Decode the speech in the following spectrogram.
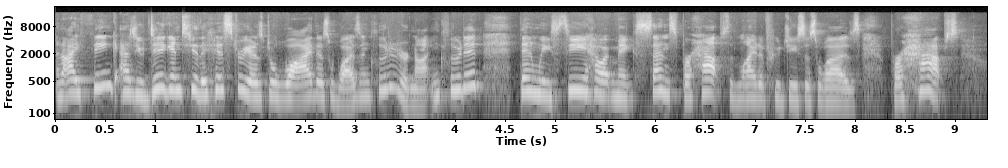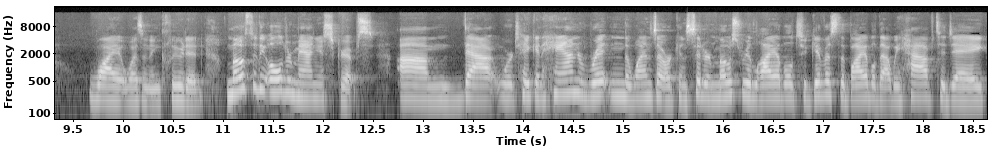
And I think as you dig into the history as to why this was included or not included, then we see how it makes sense, perhaps in light of who Jesus was, perhaps why it wasn't included. Most of the older manuscripts um, that were taken handwritten, the ones that were considered most reliable to give us the Bible that we have today,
